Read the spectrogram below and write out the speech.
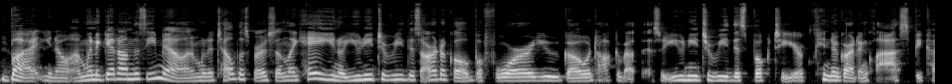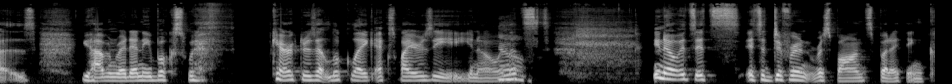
But you know i'm going to get on this email and i'm going to tell this person like hey you know you need to read this article before you go and talk about this or you need to read this book to your kindergarten class because you haven't read any books with characters that look like x y or z you know and Yeah. that's you know it's it's it's a different response but i think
